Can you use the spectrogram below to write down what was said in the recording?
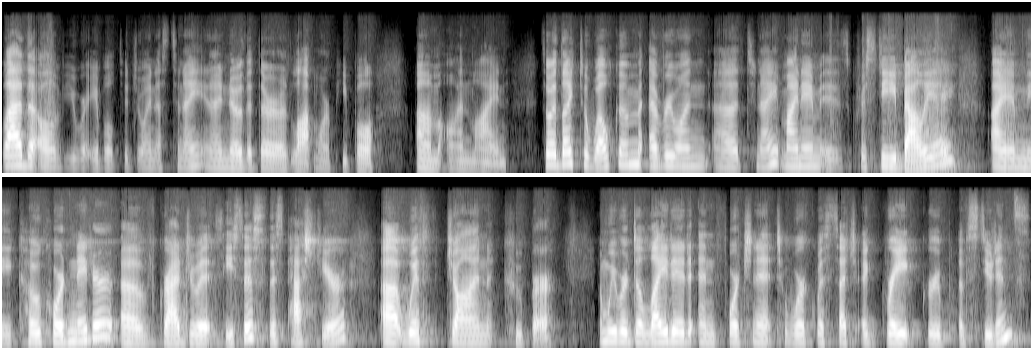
glad that all of you were able to join us tonight, and I know that there are a lot more people um, online. So I'd like to welcome everyone uh, tonight. My name is Kristy Balliet. I am the co-coordinator of graduate thesis this past year uh, with John Cooper. And we were delighted and fortunate to work with such a great group of students.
